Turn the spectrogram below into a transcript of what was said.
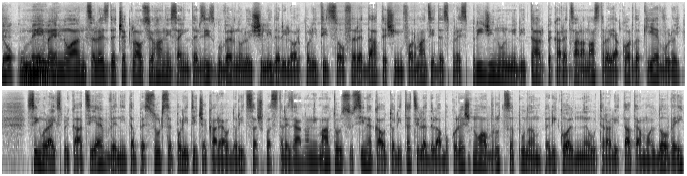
Documente. Nimeni nu a înțeles de ce Claus Iohannis a interzis guvernului și liderilor politici să ofere date și informații despre sprijinul militar pe care țara noastră îi acordă Kievului. Singura explicație, venită pe surse politice care au dorit să-și păstreze anonimatul, susține că autoritățile de la București nu au vrut să pună în pericol neutralitatea Moldovei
